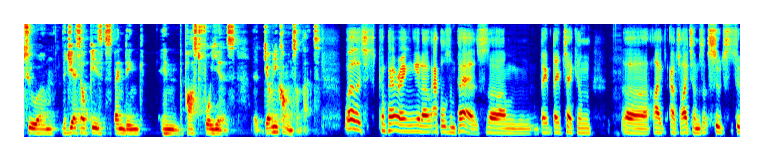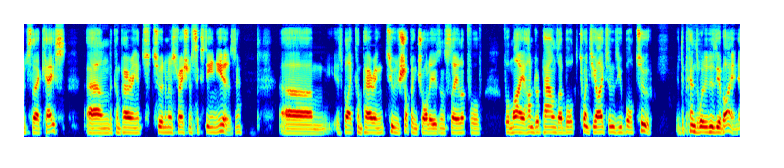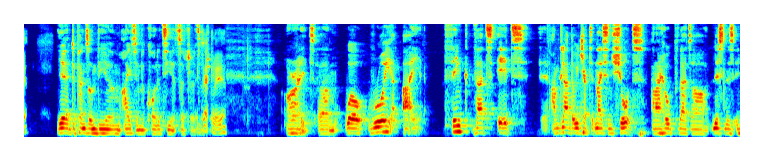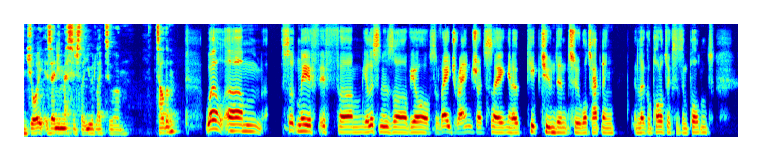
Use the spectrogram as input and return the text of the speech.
to um, the GSLP's spending in the past four years. Uh, do you have any comments on that? Well, it's comparing, you know, apples and pears. Um, they've they've taken uh, out items that suits suits their case, and comparing it to an administration of sixteen years. Yeah? Um, it's like comparing two shopping trolleys and say, look, for for my hundred pounds, I bought twenty items. You bought two. It depends what it is you're buying. Yeah. Yeah, it depends on the um, item, the quality, etc. Et exactly. Yeah. All right. Um, well, Roy, I think that's it. I'm glad that we kept it nice and short, and I hope that our listeners enjoy. Is there any message that you would like to um, tell them? Well, um, certainly, if if um, your listeners are of your sort of age range, I'd say you know keep tuned into what's happening in local politics is important.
